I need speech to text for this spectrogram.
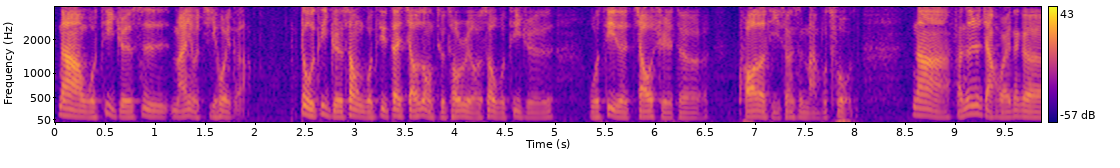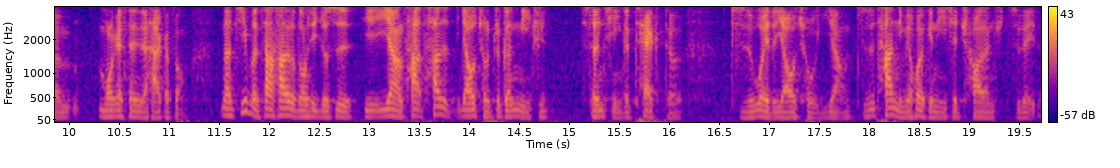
那我自己觉得是蛮有机会的。就我自己觉得，算我自己在教这种 tutorial 的时候，我自己觉得我自己的教学的 quality 算是蛮不错的。那反正就讲回那个 Morgan Stanley 的 Hackathon，那基本上它这个东西就是一一样，它它的要求就跟你去。申请一个 tech 的职位的要求一样，只是它里面会给你一些 challenge 之类的。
